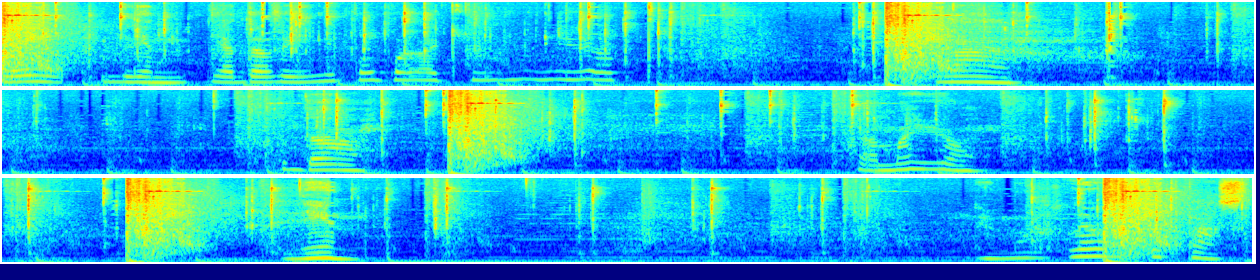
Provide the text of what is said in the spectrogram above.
О, блін, я даже і не побачив. Нет. А. Куда? А моё. Блін. Неможливо попасти.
